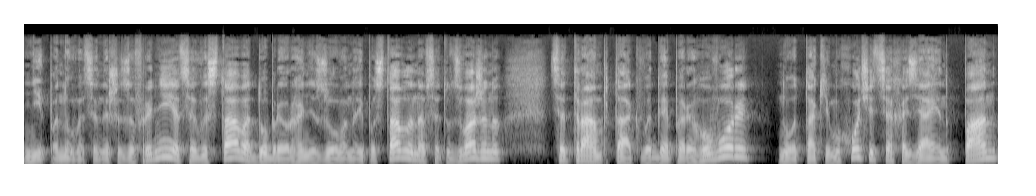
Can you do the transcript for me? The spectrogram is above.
Ні, панове, це не шизофренія, це вистава, добре організована і поставлена, все тут зважено. Це Трамп так веде переговори. Ну, от так йому хочеться, хазяїн пан,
